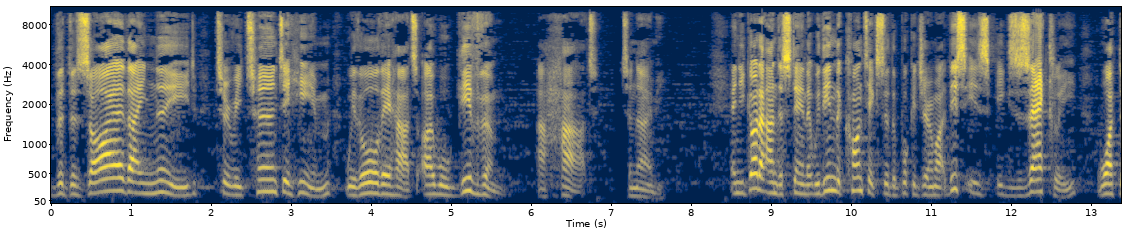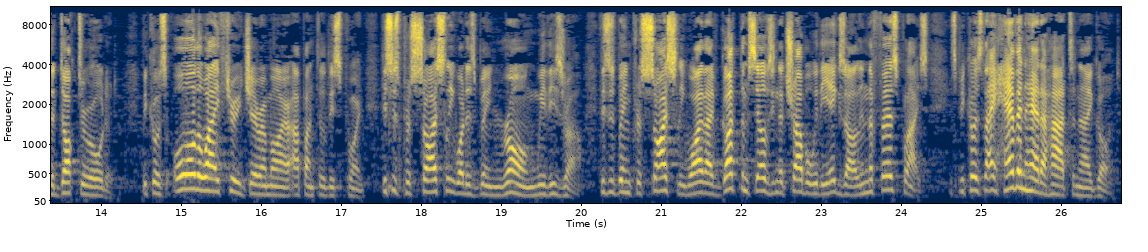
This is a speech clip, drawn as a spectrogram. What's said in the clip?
the desire they need to return to him with all their hearts. I will give them a heart to know me. And you've got to understand that within the context of the book of Jeremiah, this is exactly what the doctor ordered. Because all the way through Jeremiah up until this point, this is precisely what has been wrong with Israel. This has been precisely why they've got themselves into trouble with the exile in the first place. It's because they haven't had a heart to know God.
